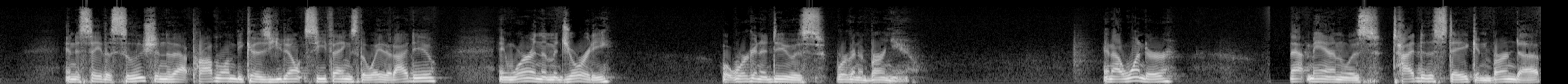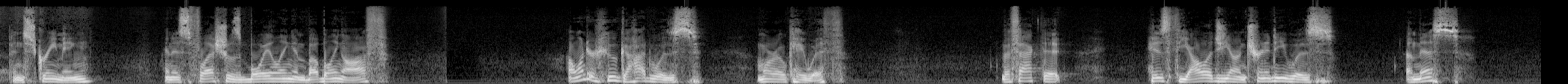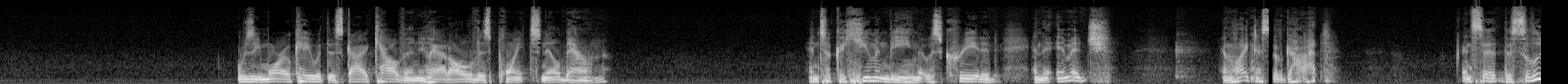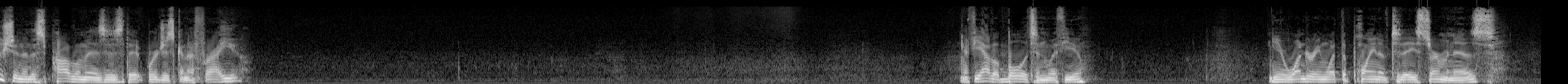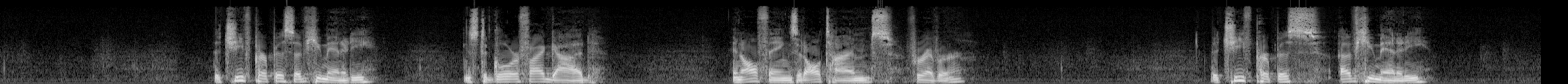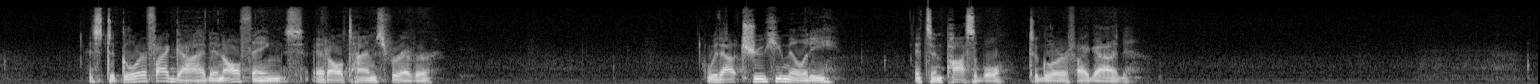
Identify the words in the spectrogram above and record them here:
and to say the solution to that problem because you don't see things the way that I do and we're in the majority? what we're going to do is we're going to burn you. And I wonder, that man was tied to the stake and burned up and screaming, and his flesh was boiling and bubbling off. I wonder who God was more okay with. The fact that his theology on Trinity was amiss? Was he more okay with this guy, Calvin, who had all of his points nailed down? And took a human being that was created in the image and likeness of God and said, The solution to this problem is, is that we're just going to fry you. If you have a bulletin with you, you're wondering what the point of today's sermon is. The chief purpose of humanity is to glorify God in all things at all times forever. The chief purpose of humanity is to glorify God in all things at all times forever. Without true humility, it's impossible to glorify God.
